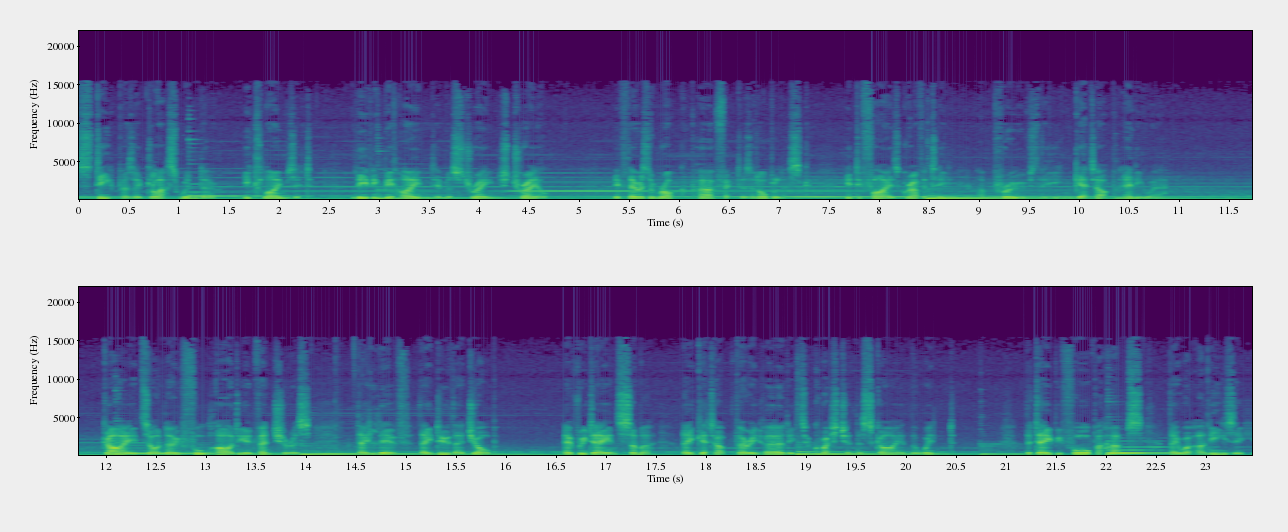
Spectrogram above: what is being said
steep as a glass window, he climbs it, leaving behind him a strange trail. If there is a rock perfect as an obelisk, he defies gravity and proves that he can get up anywhere. Guides are no foolhardy adventurers. They live, they do their job. Every day in summer, they get up very early to question the sky and the wind. The day before, perhaps, they were uneasy,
